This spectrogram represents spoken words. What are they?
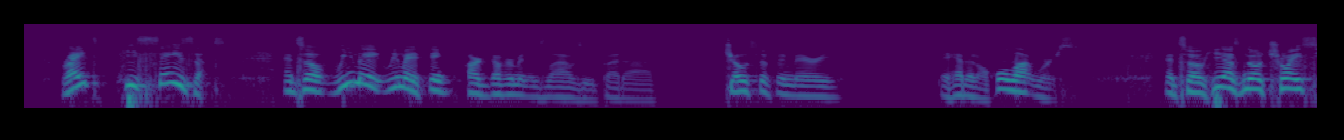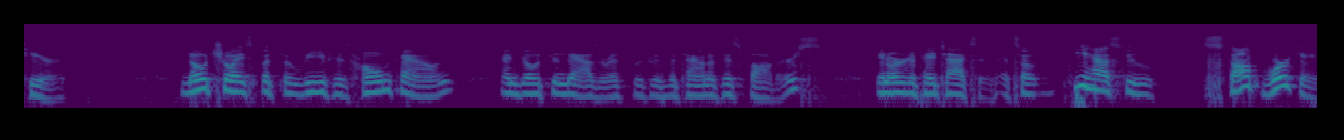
right? He saves us. And so we may, we may think our government is lousy, but uh, Joseph and Mary, they had it a whole lot worse. And so he has no choice here, no choice but to leave his hometown and go to Nazareth, which was the town of his fathers, in order to pay taxes. And so he has to stop working,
